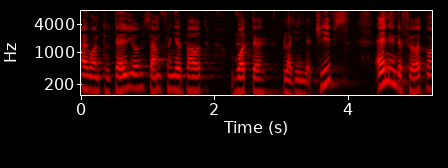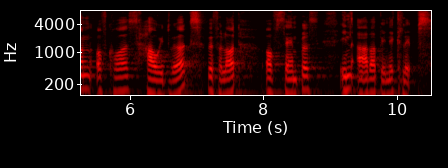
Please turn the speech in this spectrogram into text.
I want to tell you something about what the plugin achieves. And in the third one, of course, how it works with a lot of samples in ABAP in Eclipse.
